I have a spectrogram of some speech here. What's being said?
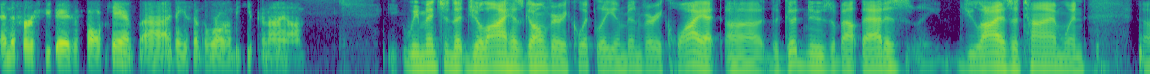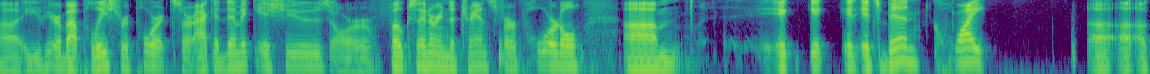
in the first few days of fall camp? Uh, I think it's something we're all going to be keeping an eye on. We mentioned that July has gone very quickly and been very quiet. Uh, the good news about that is July is a time when uh, you hear about police reports or academic issues or folks entering the transfer portal. Um, it, it, it, it's been quite a, a,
